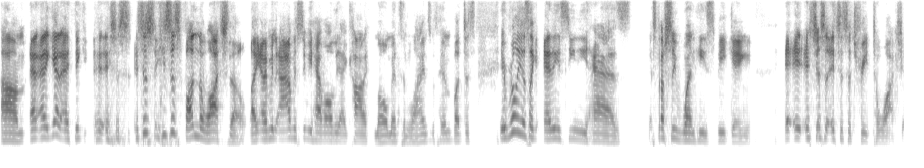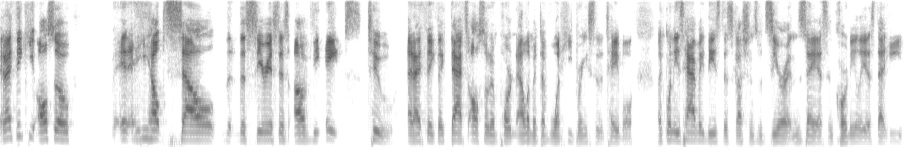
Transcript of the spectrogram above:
um, and, and, again, I think it's just it's just he's just fun to watch though. Like I mean, obviously we have all the iconic moments and lines with him, but just it really is like any scene he has, especially when he's speaking. It, it's just it's just a treat to watch, and I think he also it, he helps sell the, the seriousness of the apes too and I think like that's also an important element of what he brings to the table. Like when he's having these discussions with Zira and Zaius and Cornelius, that he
